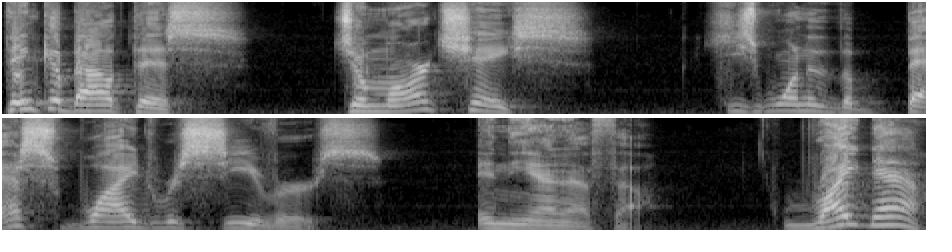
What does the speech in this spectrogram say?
Think about this. Ja'Marr Chase, he's one of the best wide receivers in the NFL. Right now,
